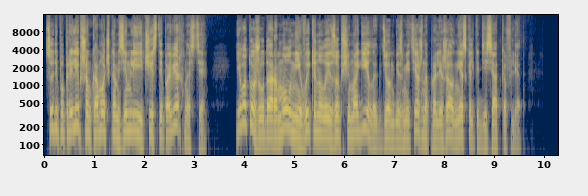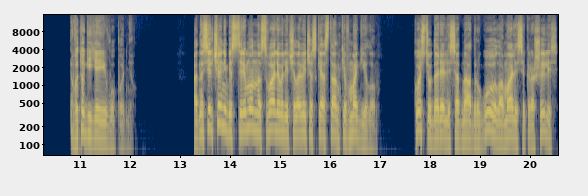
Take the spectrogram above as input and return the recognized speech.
Судя по прилипшим комочкам земли и чистой поверхности, его тоже ударом молнии выкинуло из общей могилы, где он безмятежно пролежал несколько десятков лет. В итоге я его поднял. Односельчане бесцеремонно сваливали человеческие останки в могилу. Кости ударялись одна о другую, ломались и крошились.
